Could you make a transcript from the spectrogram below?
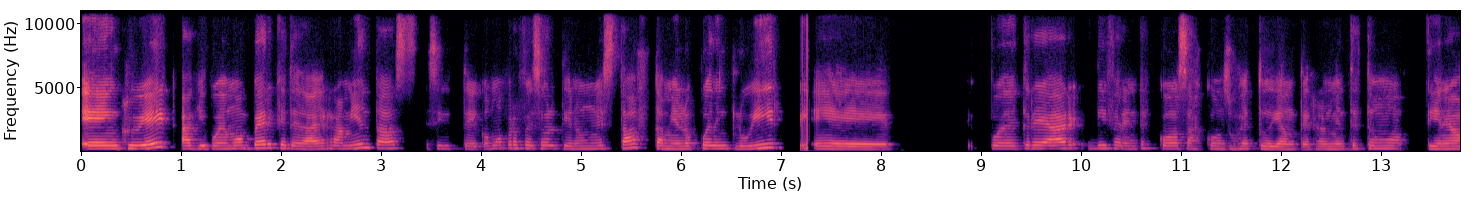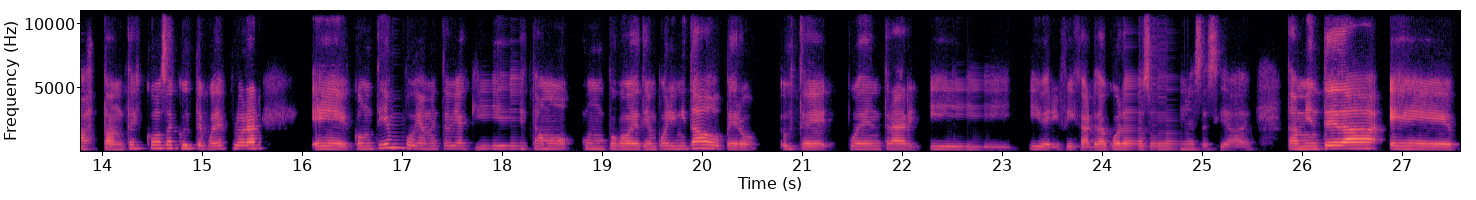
En Create, aquí podemos ver que te da herramientas. Si usted como profesor tiene un staff, también lo puede incluir. Eh, puede crear diferentes cosas con sus estudiantes. Realmente esto tiene bastantes cosas que usted puede explorar eh, con tiempo. Obviamente hoy aquí estamos con un poco de tiempo limitado, pero usted puede entrar y, verificar de acuerdo a sus necesidades. También te da eh,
